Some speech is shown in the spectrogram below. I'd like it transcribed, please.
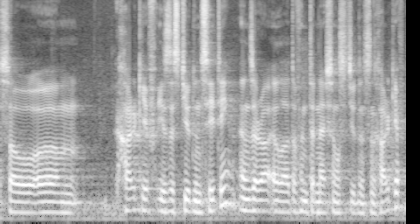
so. Um, Kharkiv is a student city, and there are a lot of international students in Kharkiv.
